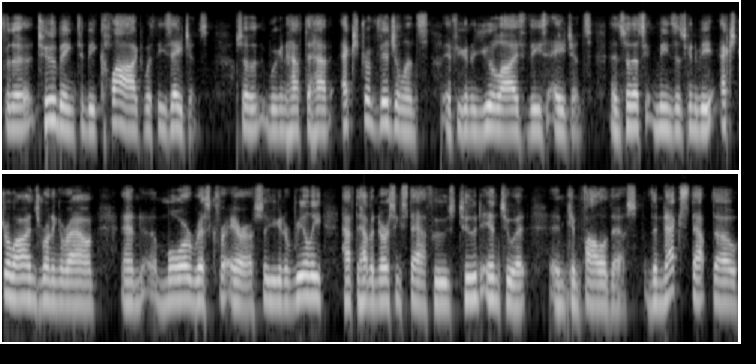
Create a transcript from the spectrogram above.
for the tubing to be clogged with these agents. So we're going to have to have extra vigilance if you're going to utilize these agents. And so that means there's going to be extra lines running around and more risk for error. So you're going to really have to have a nursing staff who's tuned into it and can follow this. The next step, though,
